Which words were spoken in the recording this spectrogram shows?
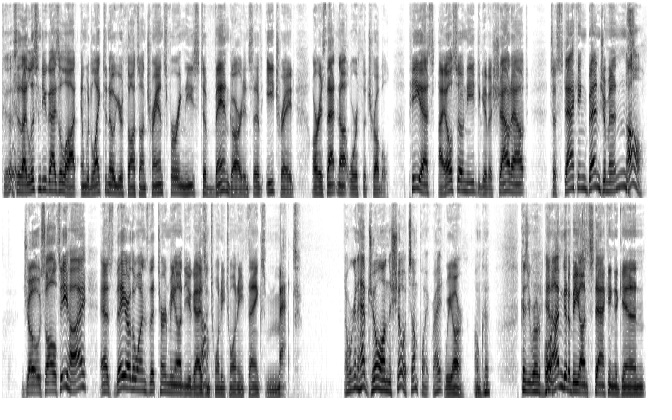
Good. He says, I listen to you guys a lot and would like to know your thoughts on transferring these to Vanguard instead of E Trade, or is that not worth the trouble? P.S. I also need to give a shout out to Stacking Benjamins, oh, Joe Saul-Sehy, as they are the ones that turned me on to you guys Oh. in 2020. Thanks, Matt. and we're going to have Joe on the show at some point, right? We are. Okay. Because he wrote a book. And I'm going to be on Stacking again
